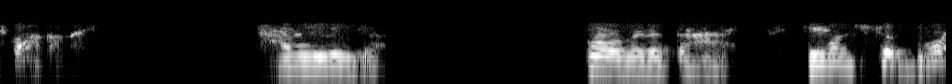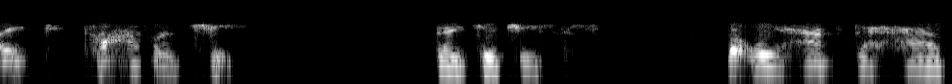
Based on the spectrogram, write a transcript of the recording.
struggling. Hallelujah. Glory to God. He wants to break poverty. Thank you, Jesus. But we have to have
